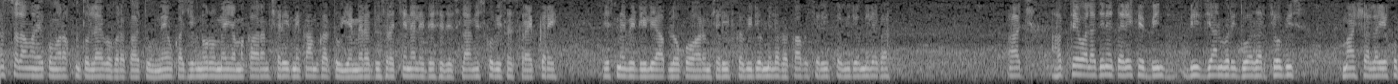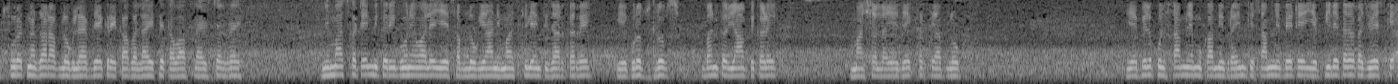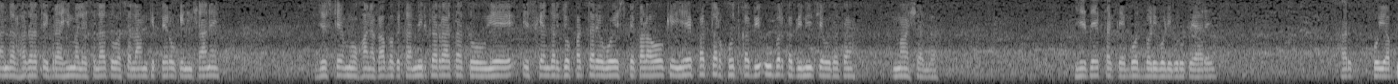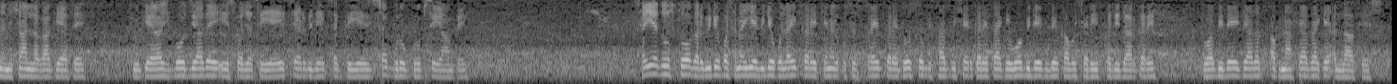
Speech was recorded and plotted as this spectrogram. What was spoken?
अस्सलाम वालेकुम वरहमतुल्लाहि वबरकातुहू मैं हूँ काशिफ नूर मैं यहाँ मकारम शरीफ में काम करता हूँ। ये मेरा दूसरा चैनल है, देश इस्लाम। इसको भी सब्सक्राइब करें। इसमें भी डेली आप लोग को हरम शरीफ का वीडियो मिलेगा, काबा शरीफ का वीडियो मिलेगा। आज हफ़्ते वाला दिन है, तारीख बीस जनवरी 2024 माशाल्लाह, ये खूबसूरत नज़ारा आप लोग लाइव देख रहे काबा लाइव है, तवाफ लाइव चल रहे नमाज़ का टाइम भी करीब होने वाले ये सब लोग यहाँ नमाज़ के लिए इंतज़ार कर रहे ये ग्रुप्स ग्रुप्स बनकर यहाँ पे खड़े माशाल्लाह, ये देख सकते हैं आप लोग। ये बिल्कुल सामने मुकाम इब्राहिम के सामने बैठे। ये पीले कलर का जो है, इसके अंदर हज़रत इब्राहिम सलाम के पैरों के निशान है जिस टाइम वो खाना काबा की तमीर कर रहा था तो ये इसके अंदर जो पत्थर है, वो इस पे खड़ा हो कि ये पत्थर खुद कभी ऊपर, कभी नीचे होता था। माशाल्लाह। ये देख सकते हैं, बहुत बड़ी बड़ी ग्रुप आ रहे हर कोई अपना निशान लगा के आते क्योंकि रश बहुत ज़्यादा है, इस वजह से ये इस साइड भी देख सकते हैं, ये सब ग्रुप ग्रुप से यहाँ पे। सही है दोस्तों, अगर वीडियो पसंद आई है, वीडियो को लाइक करें चैनल को सब्सक्राइब करें, दोस्तों के साथ भी शेयर करें, ताकि वो भी डे टू डे का वो शरीफ का दीदार करे। तो अभी दे इजाज़त, अपना ख्याल रखें, अल्लाह हाफिज़।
